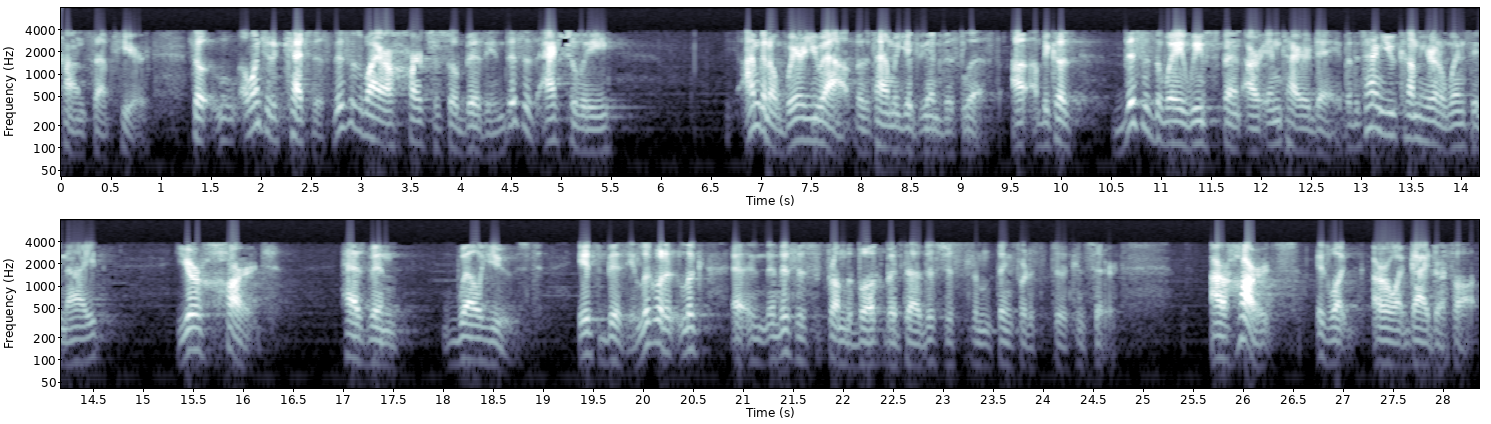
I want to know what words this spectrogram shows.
concept here. So I want you to catch this. This is why our hearts are so busy, and this is actually. I'm going to wear you out by the time we get to the end of this list, uh, because this is the way we've spent our entire day. By the time you come here on a Wednesday night, your heart has been well used. It's busy. Look what it, look, uh, and this is from the book, but uh, this is just some things for us to consider. Our hearts is what are what guides our thoughts.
